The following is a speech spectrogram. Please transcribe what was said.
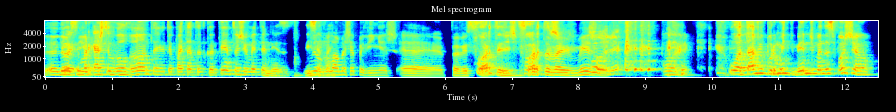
Ah, Não, assim, Marcaste o gol de ontem, o teu pai está todo contente, hoje eu meto a mesa. Disse ele levou lá umas chapadinhas ah, para ver se Fortes, forte fortes. bem mesmo. Porra. Porra. O Otávio, por muito menos, manda-se para o chão.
